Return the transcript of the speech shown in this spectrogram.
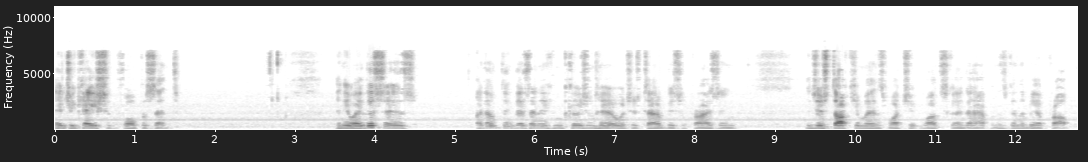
Education, 4%. Anyway, this is, I don't think there's any conclusion here, which is terribly surprising. It just documents what you, what's going to happen. There's going to be a problem.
